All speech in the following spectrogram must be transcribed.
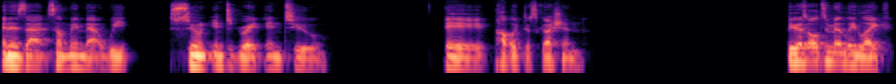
And is that something that we soon integrate into a public discussion? Because ultimately like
